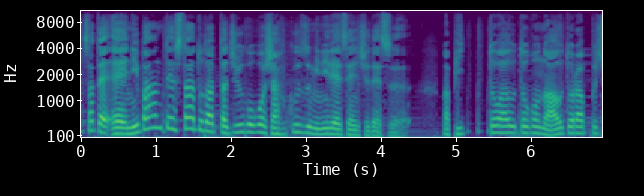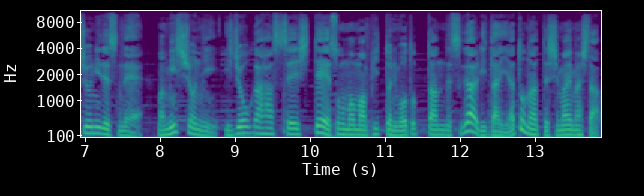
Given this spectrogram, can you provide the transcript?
さて、えー2番手スタートだった15号車福住二礼選手です。まあ、ピットアウト後のアウトラップ中にですね、まあ、ミッションに異常が発生して、そのままピットに戻ったんですが、リタイアとなってしまいました。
